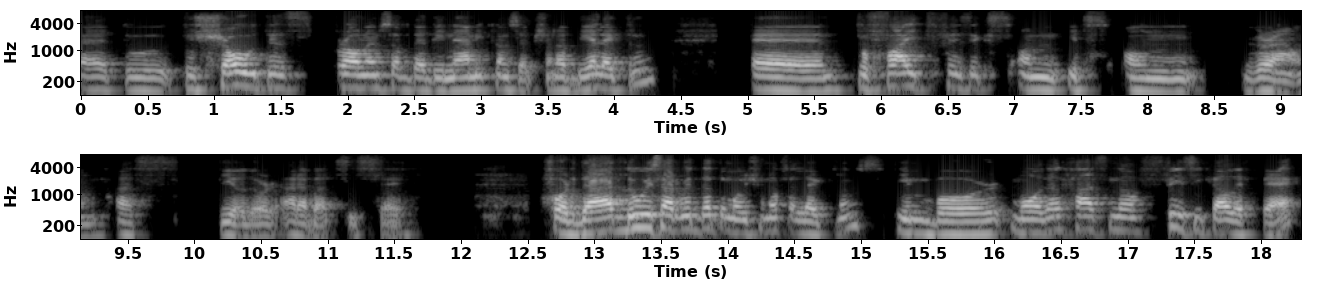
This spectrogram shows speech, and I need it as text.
uh, to, to show these problems of the dynamic conception of the electron uh, to fight physics on its own ground, as Theodore Arabatzis said. For that, Lewis argued that the motion of electrons in Bohr model has no physical effect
